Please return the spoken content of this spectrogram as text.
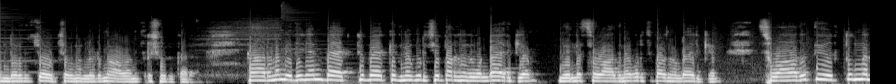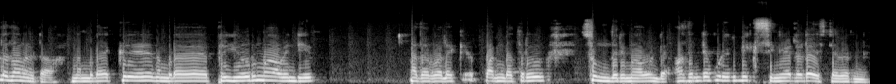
എന്റെ അടുത്ത് ചോദിച്ചു എന്നുള്ളൊരു മാവാണ് തൃശ്ശൂർക്കാർ കാരണം ഇത് ഞാൻ ബാക്ക് ടു ബാക്ക് ഇതിനെ കുറിച്ച് പറഞ്ഞതുകൊണ്ടായിരിക്കാം ഇതിന്റെ സ്വാദിനെ കുറിച്ച് പറഞ്ഞുകൊണ്ടായിരിക്കാം സ്വാദ് തീർത്തും നല്ലതാണ് കേട്ടോ. നമ്മുടെ നമ്മുടെ പ്രിയൂർ മാവിന്റെയും അതേപോലെ പണ്ടത്തെ ഒരു സുന്ദരി മാവുണ്ട്. അതിന്റെ കൂടെ ഒരു മിക്സിംഗ് ആയിട്ടുള്ള ടേസ്റ്റാ വരുന്നത്.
